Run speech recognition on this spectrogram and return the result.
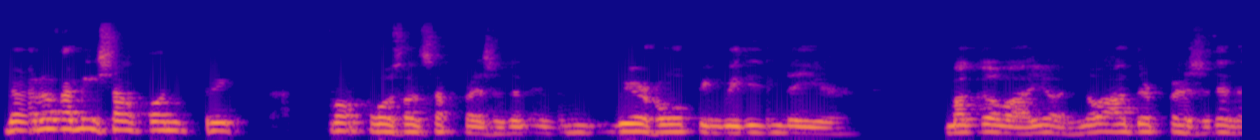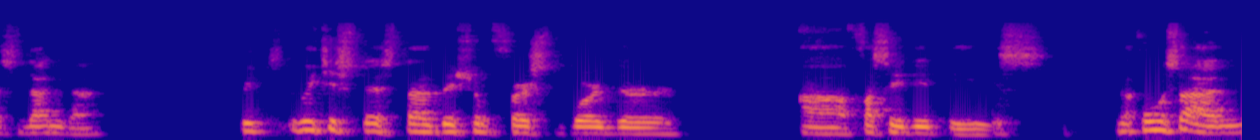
meron kami isang concrete proposal sa president and we're hoping within the year magawa yon. No other president has done that, which, which is to establish yung first border uh, facilities na kung saan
